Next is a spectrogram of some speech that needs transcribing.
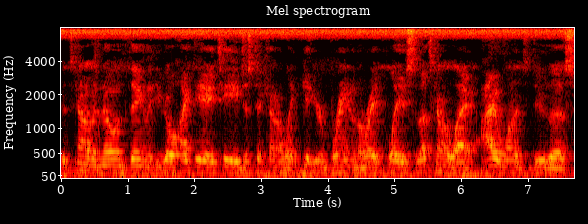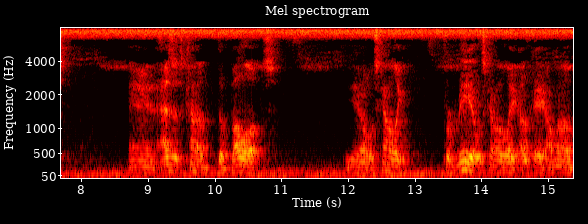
it's kind of a known thing that you go hike the AT just to kind of like get your brain in the right place. So that's kind of why I wanted to do this. And as it's kind of developed, you know, it was kind of like, for me, it was kind of like, okay, I'm gonna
